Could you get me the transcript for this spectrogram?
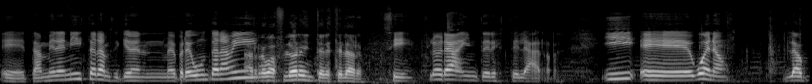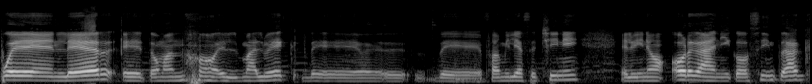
Eh, también en Instagram, si quieren, me preguntan a mí. Arroba Flora Interestelar. Sí, Flora Interestelar. Y eh, bueno, la pueden leer eh, tomando el Malbec de, de Familia Cecchini, el vino orgánico, sin tac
